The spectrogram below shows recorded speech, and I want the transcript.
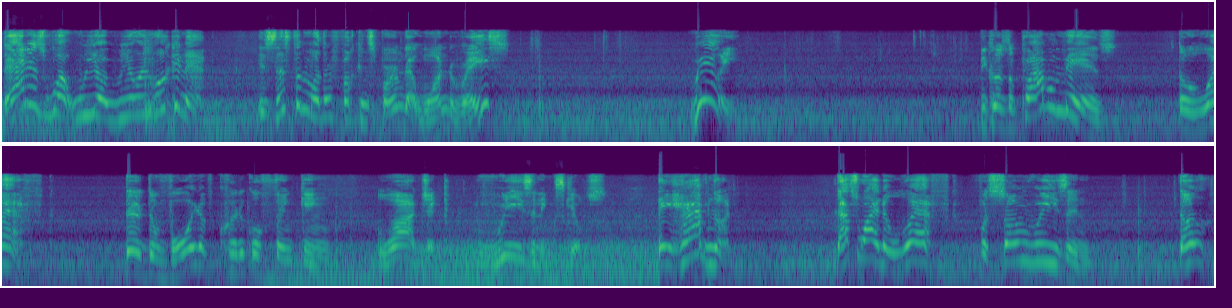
that is what we are really looking at. Is this the motherfucking sperm that won the race? Really? Because the problem is, the left, they're devoid of critical thinking, logic, reasoning skills. They have none. That's why the left, for some reason, does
